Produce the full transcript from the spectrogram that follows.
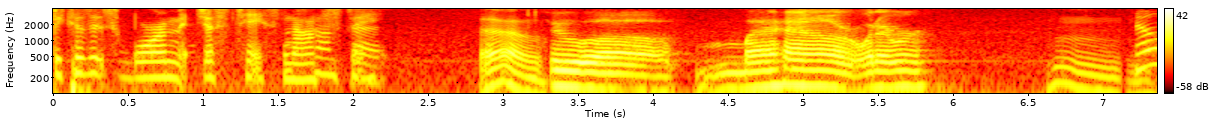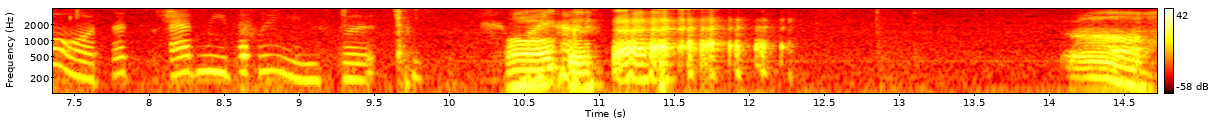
Because it's warm, it just tastes nasty. Oh. to uh my house or whatever. Hmm. No, that's add me please, but Oh, okay. oh.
